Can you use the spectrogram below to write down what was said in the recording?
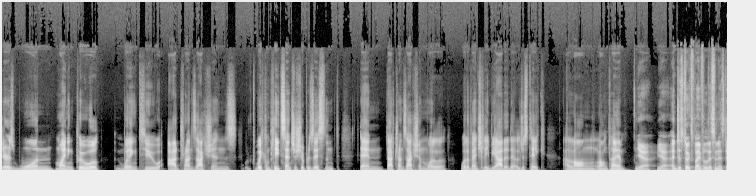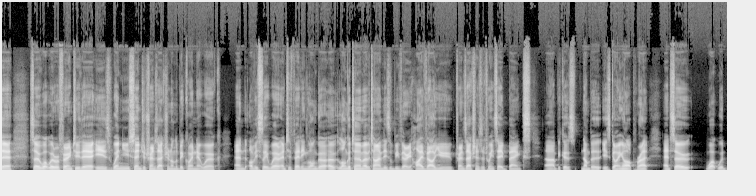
there's one mining pool willing to add transactions with complete censorship resistant, then that transaction will will eventually be added. It'll just take a long, long time. Yeah, yeah. And just to explain for listeners there, so what we're referring to there is when you send your transaction on the Bitcoin network, and obviously we're anticipating longer, uh, longer term over time, these will be very high value transactions between, say, banks uh, because number is going up, right? And so what would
